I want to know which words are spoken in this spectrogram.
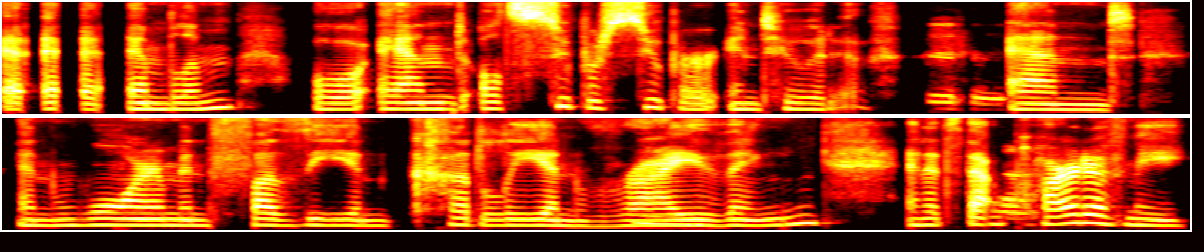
e- e- emblem, or and all super super intuitive, mm-hmm. and and warm and fuzzy and cuddly and mm. writhing. Mm. And it's that yeah. part of me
